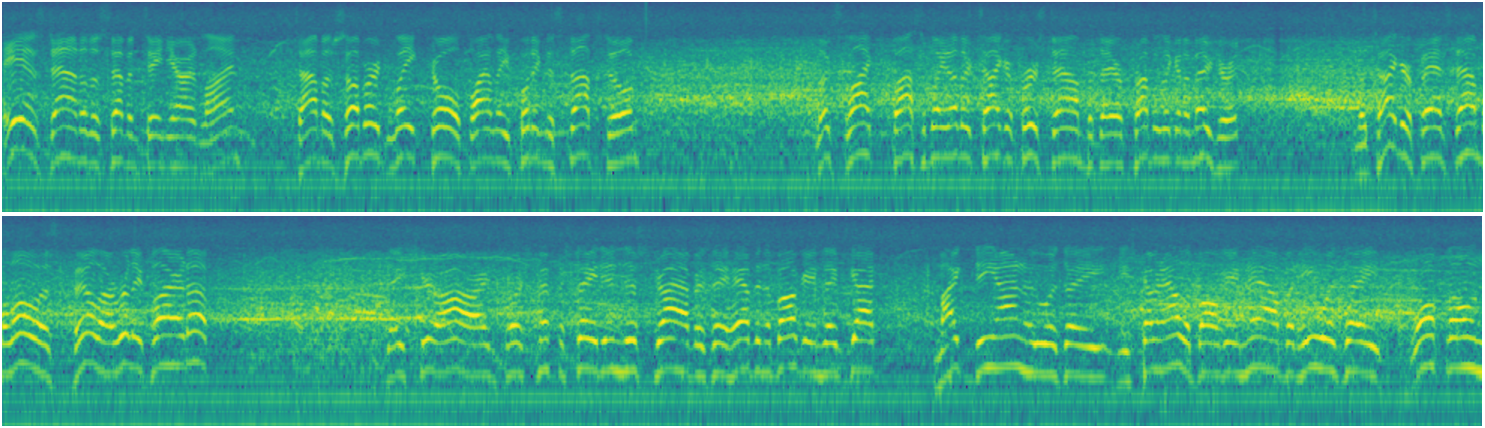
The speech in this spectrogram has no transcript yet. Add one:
He is down to the 17-yard line. Thomas Hubbard, Lee Cole finally putting the stops to him. Looks like possibly another Tiger first down, but they are probably going to measure it. The Tiger fans down below us, Bill, are really fired up. They sure are. And of course, Memphis State in this drive, as they have in the ballgame, they've got Mike Dion, who was a, he's coming out of the ballgame now, but he was a walk-on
